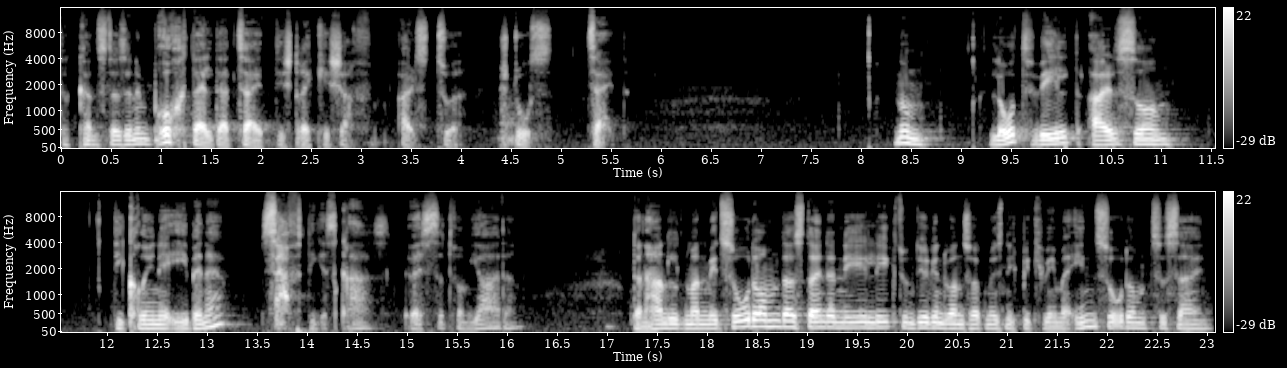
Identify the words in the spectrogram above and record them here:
Da kannst du also einen Bruchteil der Zeit die Strecke schaffen als zur Stoßzeit. Nun, Lot wählt also die grüne Ebene, saftiges Gras, bewässert vom Jordan. Dann handelt man mit Sodom, das da in der Nähe liegt, und irgendwann sagt man, es ist nicht bequemer, in Sodom zu sein.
